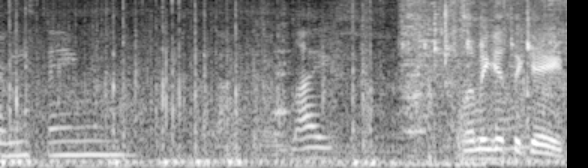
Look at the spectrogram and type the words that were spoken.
Anything about their life? Let me get the gate.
